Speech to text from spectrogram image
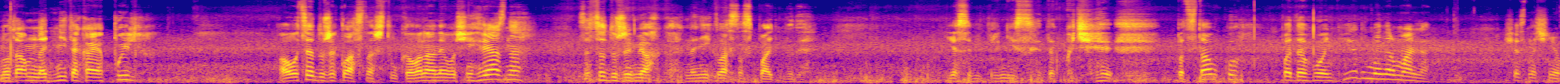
Но там на дні така пиль. А оце дуже класна штука. Вона не дуже грязна, зато дуже м'яка. На ній класно спати буде. Я собі так, коч- подставку под огонь. Я думаю нормально. Сейчас начнем.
